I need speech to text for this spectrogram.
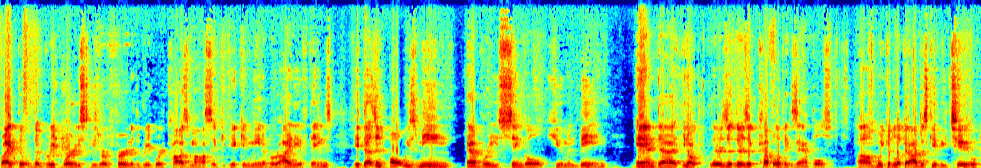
right? The, the Greek word, he's, he's referring to the Greek word cosmos. It, it can mean a variety of things. It doesn't always mean every single human being. And, uh, you know, there's a, there's a couple of examples um, we could look at. I'll just give you two.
